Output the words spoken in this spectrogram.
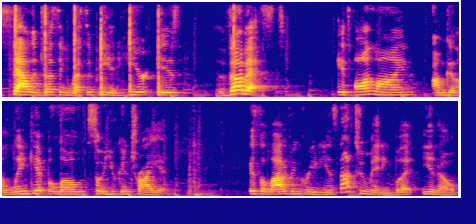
salad dressing recipe in here is the best. It's online. I'm gonna link it below so you can try it. It's a lot of ingredients, not too many, but you know,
